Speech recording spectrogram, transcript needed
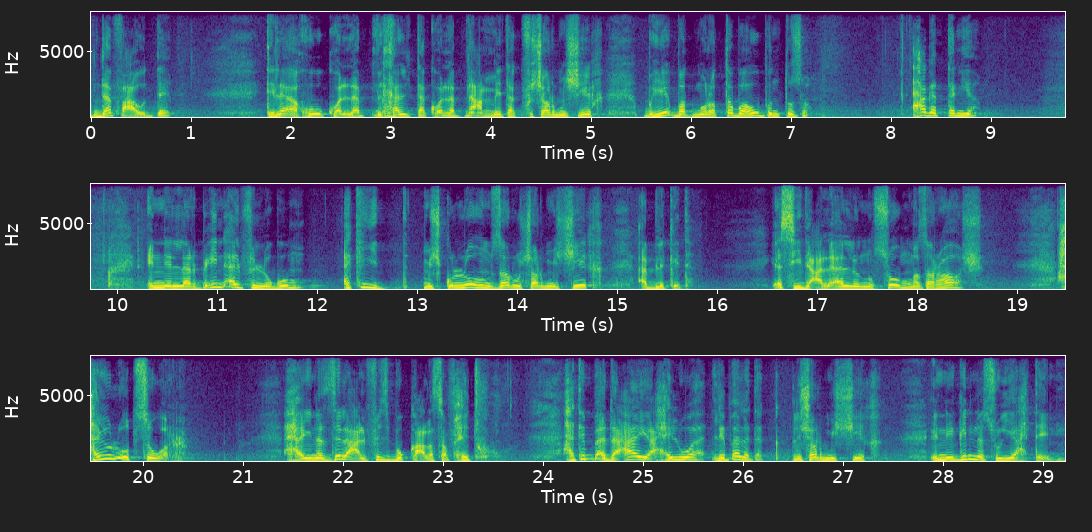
دفعة قدام. تلاقي أخوك ولا ابن خالتك ولا ابن عمتك في شرم الشيخ بيقبض مرتبه أهو بانتظام. الحاجة التانية إن الأربعين ألف اللي جم أكيد مش كلهم زاروا شرم الشيخ قبل كده. يا سيدي على الأقل نصهم ما زارهاش. هيلقط صور هينزلها على الفيسبوك على صفحته. هتبقى دعاية حلوة لبلدك لشرم الشيخ إن يجي لنا سياح تاني.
